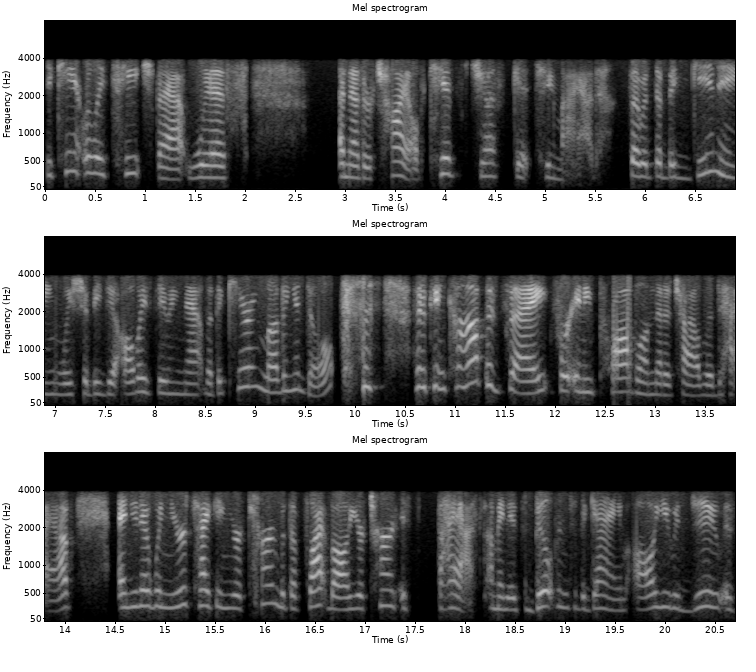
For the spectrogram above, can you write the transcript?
You can't really teach that with another child. Kids just get too mad. So at the beginning, we should be always doing that with a caring, loving adult who can compensate for any problem that a child would have. And you know, when you're taking your turn with a flat ball, your turn is fast. I mean, it's built into the game. All you would do is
